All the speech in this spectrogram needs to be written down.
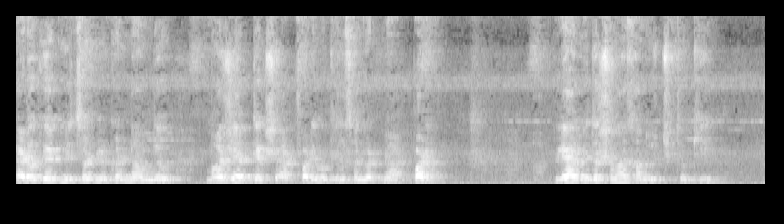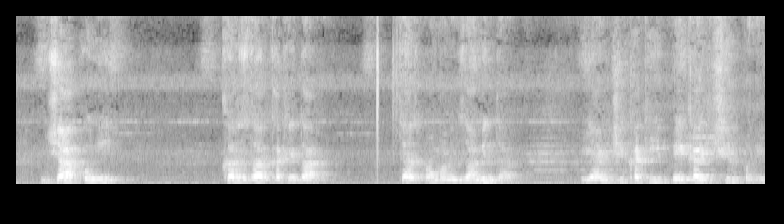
ॲडव्होकेट निचड निळकंठ नामदेव माझे अध्यक्ष आटपाडी वकील संघटना आटपाडी. आपल्या निदर्शनास आणू इच्छितो की ज्या कोणी कर्जदार खातेदार त्याचप्रमाणे जामीनदार यांची खाती बेकायदेशीरपणे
